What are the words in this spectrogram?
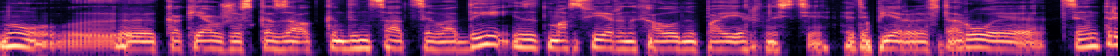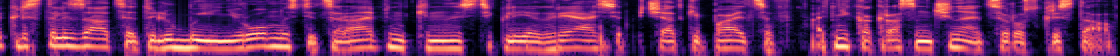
Ну, э, как я уже сказал, конденсация воды из атмосферы на холодной поверхности. Это первое. Второе. Центры кристаллизации. Это любые неровности, царапинки на стекле, грязь, отпечатки пальцев. От них как раз и начинается рост кристаллов.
